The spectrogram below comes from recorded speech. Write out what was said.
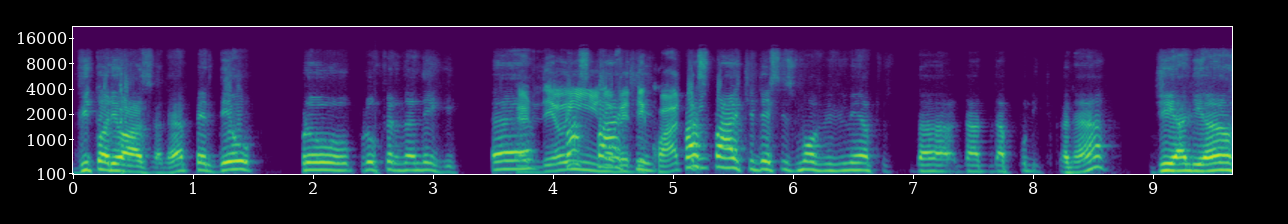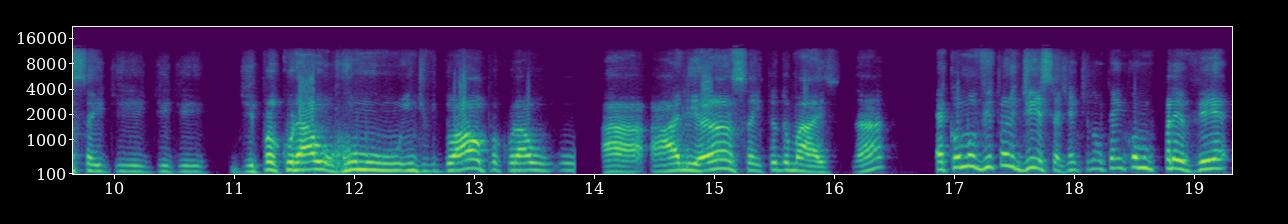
vitoriosa, né? perdeu para o Fernando Henrique. É, perdeu em parte, 94. Faz parte desses movimentos da, da, da política, né? de aliança e de, de, de, de, procurar o rumo individual, procurar o, a, a aliança e tudo mais. Né? É como o Vitor disse, a gente não tem como prever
